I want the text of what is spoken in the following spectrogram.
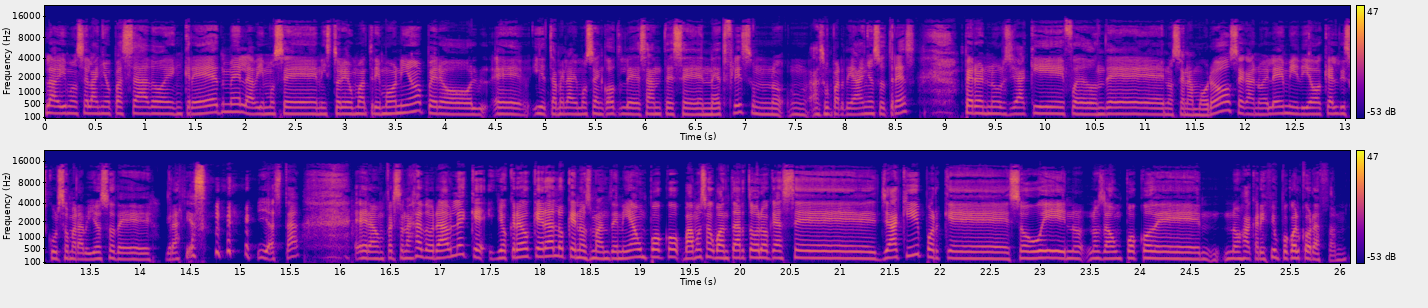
la vimos el año pasado en Creedme, la vimos en Historia de un matrimonio, pero eh, y también la vimos en Godless antes en Netflix, hace un par de años o tres, pero en Nurjaki fue donde nos enamoró, se ganó el Emmy, dio aquel discurso maravilloso de gracias y ya está. Era un personaje adorable que yo creo que era lo que nos mantenía un poco, vamos a aguantar todo lo que hace Jackie porque Zoe nos da un poco de, nos acaricia un poco el corazón.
